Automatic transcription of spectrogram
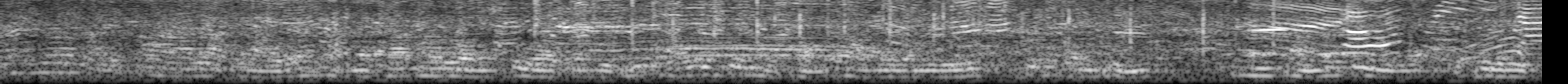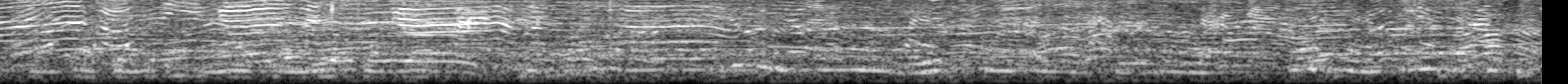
มากหน้าหลายตาหลากหลายระดับนะครับมารวมตัวกันอยู่ที่เท้าเชียงใหม่ของเราในวันนี้ซึ่งเป็นถึงงานสามัคคีและสปิริตของการเป็นนักศึกษาความร่วมกันครับ ที่มีการหมายในการประกาศของเราก็พร้อมที่จะทำการท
